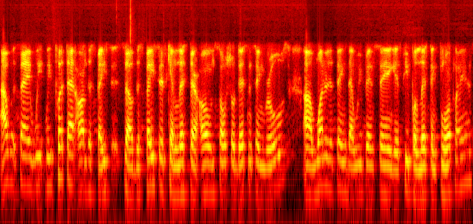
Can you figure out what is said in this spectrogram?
I would say we, we put that on the spaces. So the spaces can list their own social distancing rules. Uh, one of the things that we've been seeing is people listing floor plans.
